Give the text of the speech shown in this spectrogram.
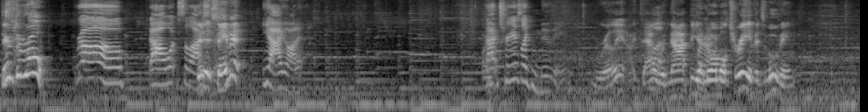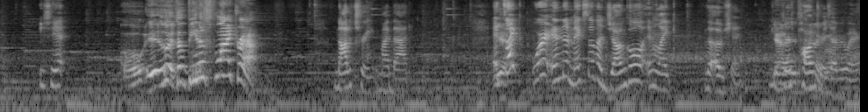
There's the rope. Rope. Now, what's the last? Did it thing? save it? Yeah, I got it. Oh, that tree is like moving. Really? I, that What? would not be a on. normal tree if it's moving. You see it? Oh, it, it's a Venus flytrap. Not a tree. My bad. It's Yeah. like we're in the mix of a jungle and like the ocean. Yeah, There's palm trees everywhere.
